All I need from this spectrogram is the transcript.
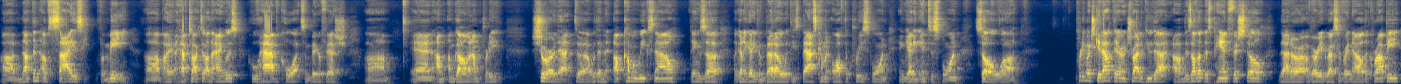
uh, nothing of size for me. Uh, I have talked to other anglers who have caught some bigger fish, um, and I'm, I'm going. I'm pretty sure that uh, within the upcoming weeks now, things are going to get even better with these bass coming off the pre-spawn and getting into spawn. So uh, pretty much get out there and try to do that. Um, there's other there's panfish still that are, are, very aggressive right now. The crappie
